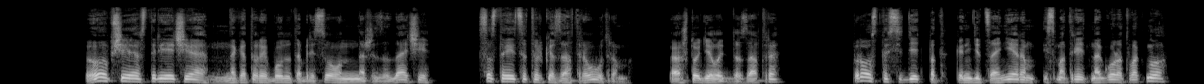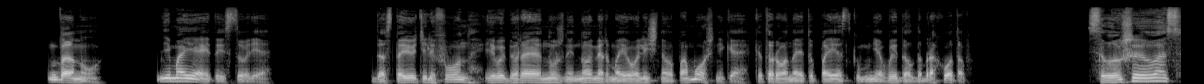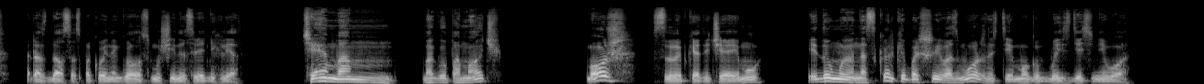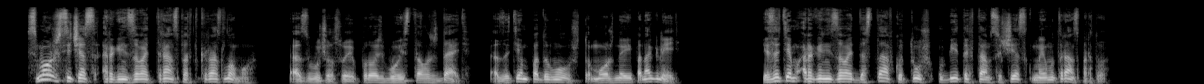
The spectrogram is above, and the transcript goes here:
Общая встреча, на которой будут обрисованы наши задачи, состоится только завтра утром. А что делать до завтра? Просто сидеть под кондиционером и смотреть на город в окно? Да ну, не моя эта история. Достаю телефон и выбираю нужный номер моего личного помощника, которого на эту поездку мне выдал Доброхотов. «Слушаю вас», — раздался спокойный голос мужчины средних лет. «Чем вам могу помочь?» «Можешь», — с улыбкой отвечаю ему, и думаю, насколько большие возможности могут быть здесь у него. «Сможешь сейчас организовать транспорт к разлому?» Озвучил свою просьбу и стал ждать, а затем подумал, что можно и понаглеть. И затем организовать доставку туш убитых там существ к моему транспорту.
